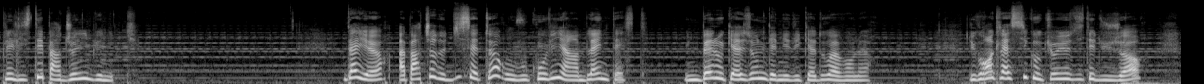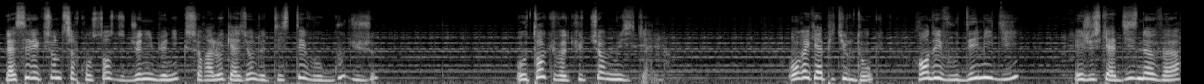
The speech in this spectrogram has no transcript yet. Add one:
playlistée par Johnny Bionic. D'ailleurs, à partir de 17h, on vous convie à un blind test. Une belle occasion de gagner des cadeaux avant l'heure. Du grand classique aux curiosités du genre, la sélection de circonstances de Johnny Bionic sera l'occasion de tester vos goûts du jeu, autant que votre culture musicale. On récapitule donc, rendez-vous dès midi et jusqu'à 19h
